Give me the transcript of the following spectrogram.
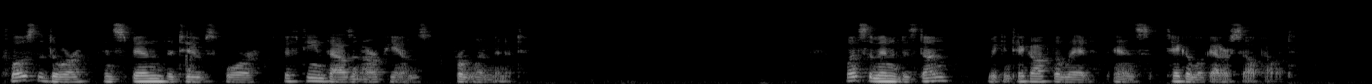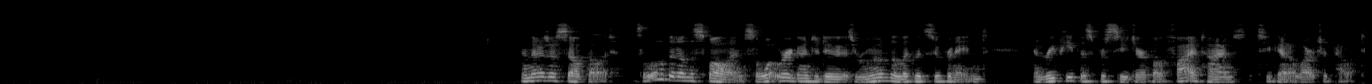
Close the door and spin the tubes for 15,000 RPMs for one minute. Once the minute is done, we can take off the lid and take a look at our cell pellet. And there's our cell pellet. It's a little bit on the small end, so what we're going to do is remove the liquid supernatant and repeat this procedure about five times to get a larger pellet.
